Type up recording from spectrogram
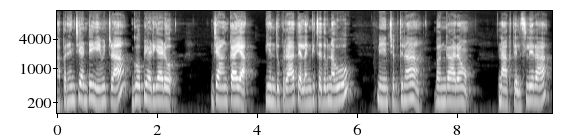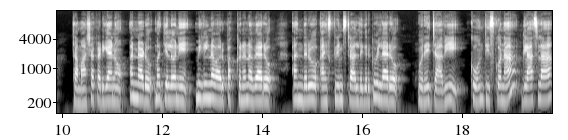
అపరంజి అంటే ఏమిట్రా? గోపి అడిగాడు. జాంకాయ. ఎందుకురా తెలంగి చదువునవు నేను చెప్తున్నా బంగారం. నాకు తెలుసులేరా తమాషాకు అడిగాను అన్నాడు. మధ్యలోనే మిగిలిన వారు పక్కన నవ్వారు. అందరూ ఐస్ క్రీమ్ స్టాల్ దగ్గరకు వెళ్ళారు. ఒరే జావి కోన్ తీసుకోనా? గ్లాసులా?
